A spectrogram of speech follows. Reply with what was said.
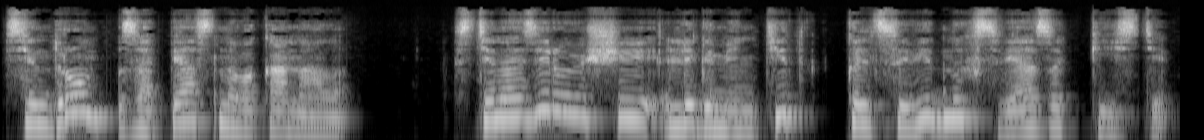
синдром запястного канала, стенозирующий лигаментит кольцевидных связок кисти.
